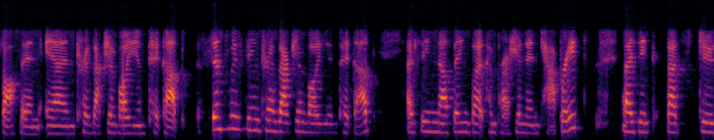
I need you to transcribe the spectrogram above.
soften and transaction volume pick up. Since we've seen transaction volume pick up, I've seen nothing but compression in cap rates. And I think that's due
